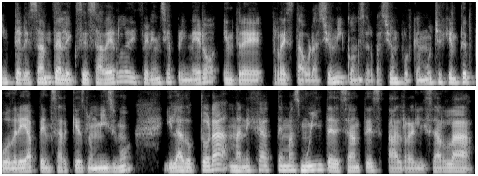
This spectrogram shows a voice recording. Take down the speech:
Interesante, Alex, saber la diferencia primero entre restauración y conservación, porque mucha gente podría pensar que es lo mismo y la doctora maneja temas muy interesantes al realizar la,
